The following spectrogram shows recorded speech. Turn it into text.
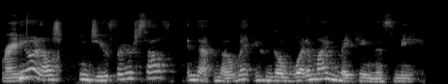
Right? You know what else you can do for yourself in that moment? You can go, what am I making this mean?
